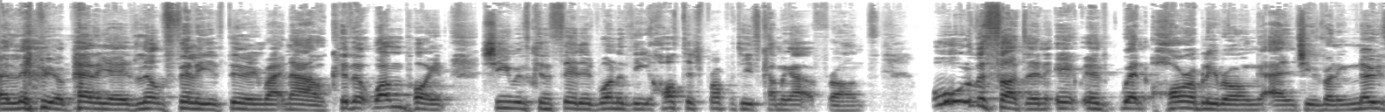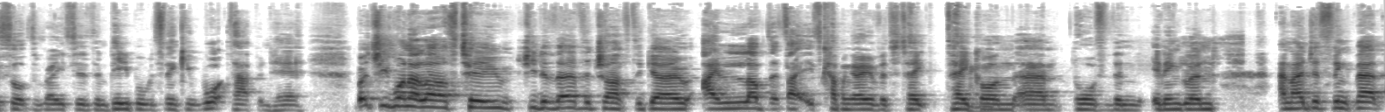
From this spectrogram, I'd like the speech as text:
Olivia Pellier's little filly is doing right now. Because at one point, she was considered one of the hottest properties coming out of France. All of a sudden, it, it, went horribly wrong, and she was running no sorts of races, and people were thinking, "What's happened here?" But she won her last two. She deserves a chance to go. I love the fact he's coming over to take take mm-hmm. on um, horses in, in England, and I just think that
